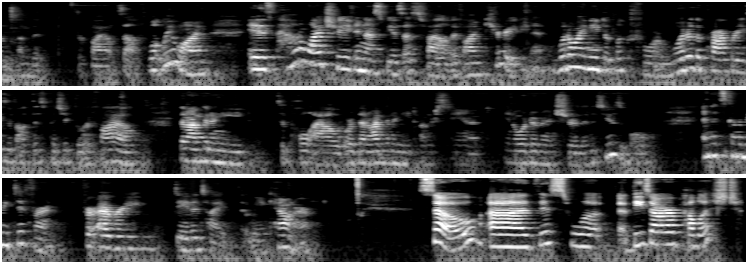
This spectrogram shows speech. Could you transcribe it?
on, on the, the file itself. What we want is how do I treat an SPSS file if I'm curating it? What do I need to look for? What are the properties about this particular file that I'm going to need to pull out or that I'm going to need to understand in order to ensure that it's usable? And it's going to be different for every data type that we encounter. So uh, this these are published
